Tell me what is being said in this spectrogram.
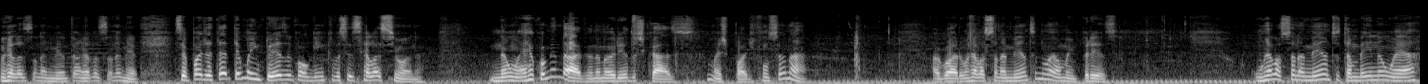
um relacionamento é um relacionamento. Você pode até ter uma empresa com alguém que você se relaciona. Não é recomendável na maioria dos casos, mas pode funcionar. Agora, um relacionamento não é uma empresa. Um relacionamento também não é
